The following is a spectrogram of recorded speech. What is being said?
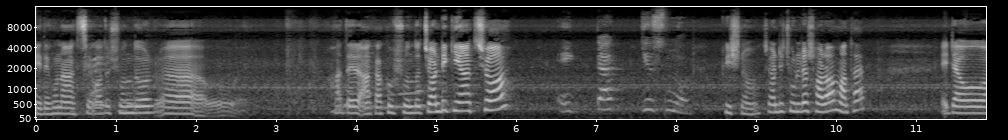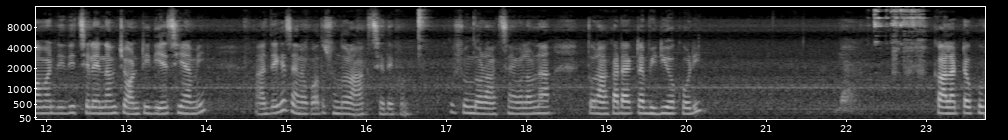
এই দেখুন আঁকছে কত সুন্দর হাতের আঁকা খুব সুন্দর। চন্টি কি আঁকছো? এইটা কৃষ্ণ। কৃষ্ণ। চন্টি চুলটা সরাও মাথায়। এটা ও আমার দিদির ছেলের নাম চন্টি দিয়েছি আমি। আর দেখেছেন কত সুন্দর আঁকছে দেখুন। খুব সুন্দর আঁকছে। আমি বললাম না তোর আঁকাটা একটা ভিডিও করি। কালারটাও খুব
